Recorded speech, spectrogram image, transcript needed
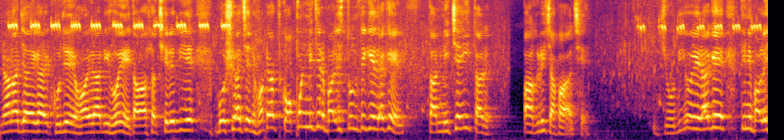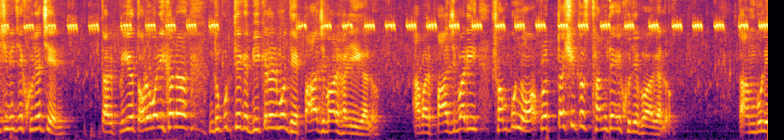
নানা জায়গায় খুঁজে হয়রানি হয়ে তার আশা ছেড়ে দিয়ে বসে আছেন। হঠাৎ কখন নিচের বালিশ তুলতে গিয়ে দেখেন, তার নিচেই তার পাগড়ি চাপা আছে। যদিও এর আগে তিনি বালিশের নিচে খুঁজেছেন, তার প্রিয় তরবারিখানা দুপুর থেকে বিকেলের মধ্যে পাঁচবার হারিয়ে গেল। আবার পাঁচবারই সম্পূর্ণ অপ্রত্যাশিত স্থান থেকে খুঁজে পাওয়া গেল। তাম্বুলে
